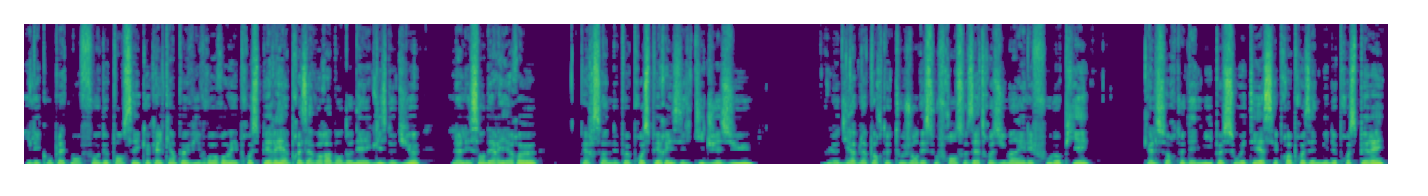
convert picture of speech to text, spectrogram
Il est complètement faux de penser que quelqu'un peut vivre heureux et prospérer après avoir abandonné l'Église de Dieu, la laissant derrière eux. Personne ne peut prospérer s'il quitte Jésus. Le diable apporte toujours des souffrances aux êtres humains et les foule aux pieds. Quelle sorte d'ennemi peut souhaiter à ses propres ennemis de prospérer?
